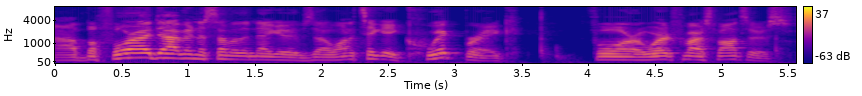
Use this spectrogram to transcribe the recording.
Uh, before I dive into some of the negatives, though, I want to take a quick break for a word from our sponsors.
